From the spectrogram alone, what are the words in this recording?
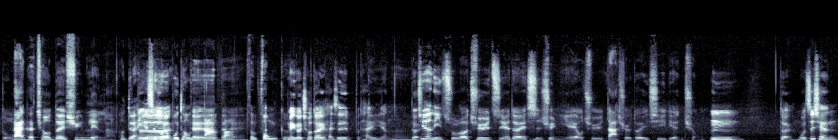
多，哪个球队训练啦？哦，对啊，也是会有不同的打法的风格。每个球队还是不太一样。我记得你除了去职业队试训，你也有去大学队一起练球。嗯，对我之前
